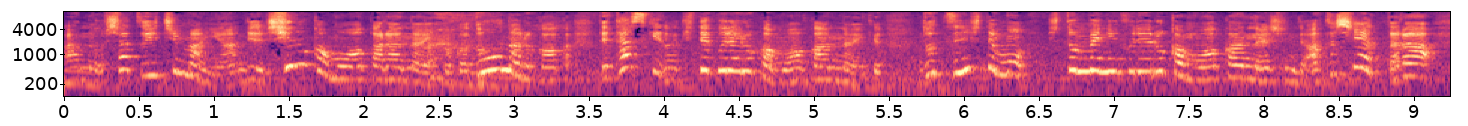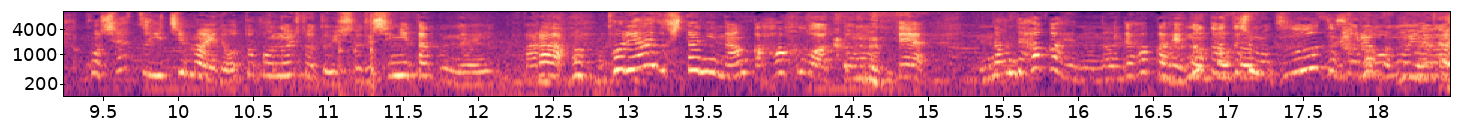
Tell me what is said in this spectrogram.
あのシャツ1枚やんで死ぬかもわからないとかどうなるかわかで助けが来てくれるかもわかんないけどどっちにしても人目に触れるかもわかんないシーンで私やったらこうシャツ1枚で男の人と一緒で死にたくないからとりあえず下に何か履くわと思ってなんで履かへんの？なんで履かへんの？と私もずーっとそれを思いながら。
